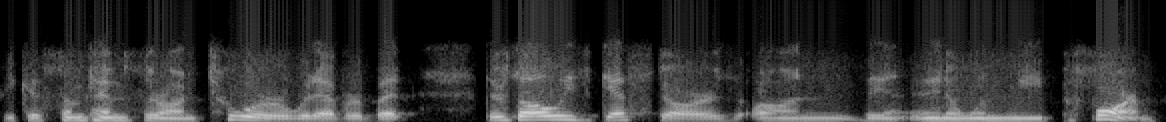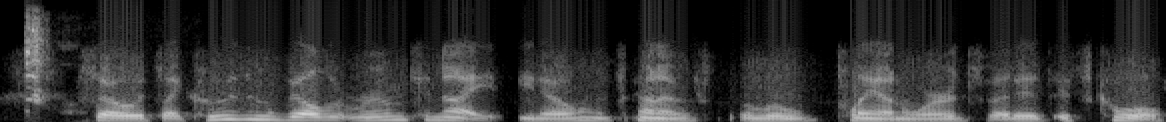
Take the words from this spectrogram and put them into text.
because sometimes they're on tour or whatever. But there's always guest stars on the, you know, when we perform. So it's like who's in the velvet room tonight? You know it's kind of a little play on words but it, it's cool.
